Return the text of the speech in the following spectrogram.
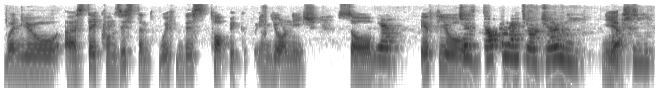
when you uh, stay consistent with this topic in your niche so Yeah, if you just document your journey. yes Actually,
